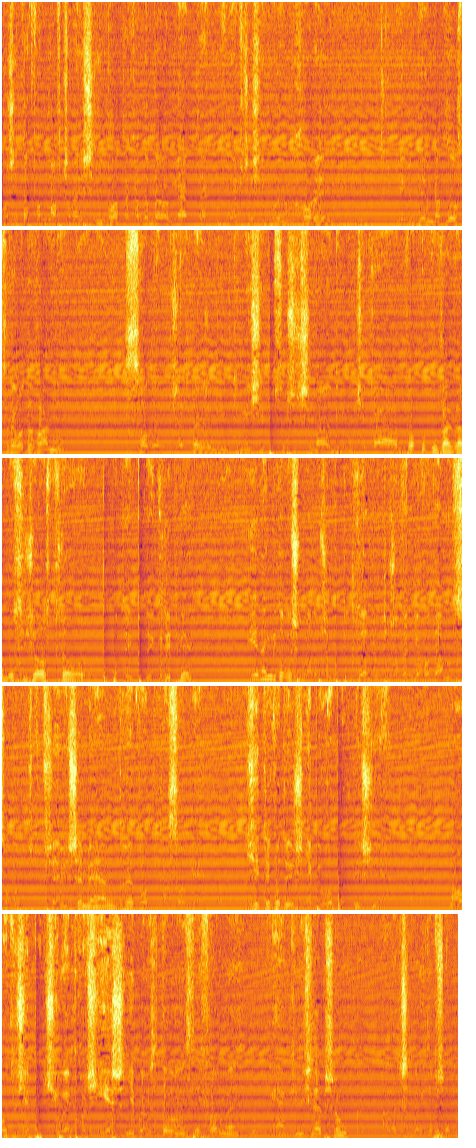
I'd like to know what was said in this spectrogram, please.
może ta forma wczoraj jeszcze nie była taka dobra, jak, jak mówiłem wcześniej, byłem chory bardzo ostre ładowanie sodem, że tak, żeby tu mięśnie po prostu przytrzymały, by uciekała wa- waga dosyć ostro po tej, po tej grypie. I jednak mi to wyszło na dobrze, bo piłem dużo węglowodanów, sodu, jeszcze miałem trochę wody na sobie. Dzisiaj tej wody już nie było praktycznie. Mało tu się pociłem, choć jeszcze nie byłem zadowolony z tej formy, bo miałem kiedyś lepszą, ale trzeba iść do przodu.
